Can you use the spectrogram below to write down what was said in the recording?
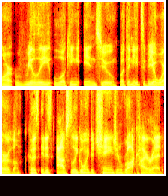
aren't really looking into, but they need to be aware of them because it is absolutely going to change and rock higher ed.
